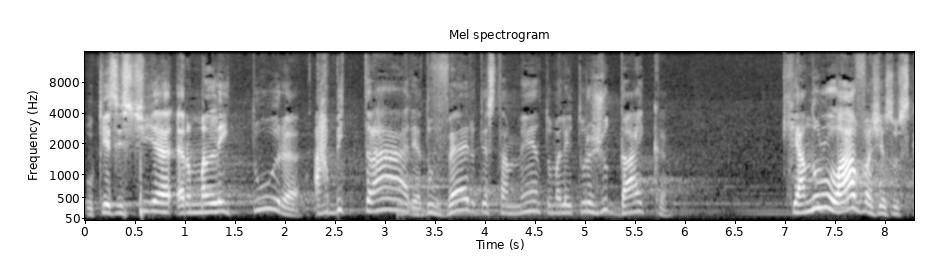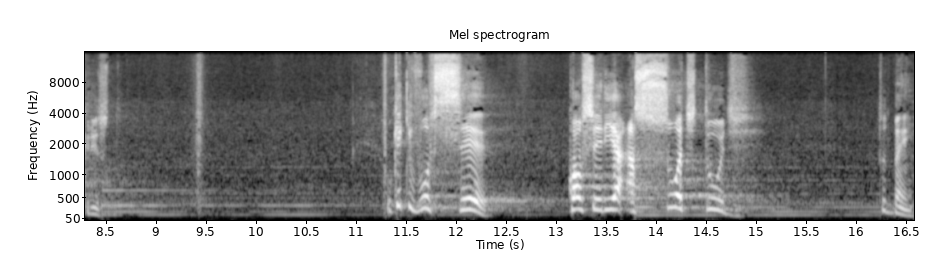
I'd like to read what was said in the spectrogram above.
O que existia era uma leitura arbitrária do Velho Testamento, uma leitura judaica, que anulava Jesus Cristo. O que que você qual seria a sua atitude? Tudo bem,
